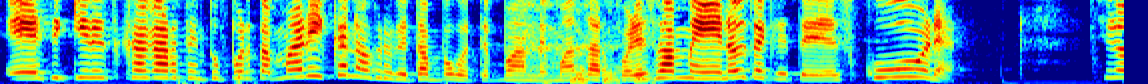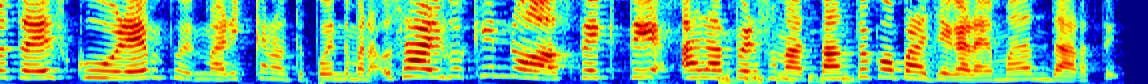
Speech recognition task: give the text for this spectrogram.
Eh, si quieres cagarte en tu puerta marica, no creo que tampoco te puedan demandar por eso, a menos de que te descubran. Si no te descubren, pues marica, no te pueden demandar. O sea, algo que no afecte a la persona tanto como para llegar a demandarte.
